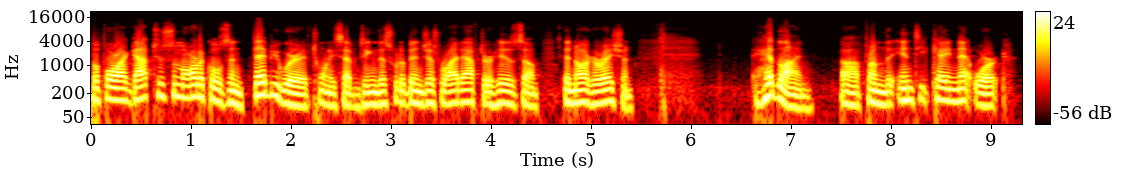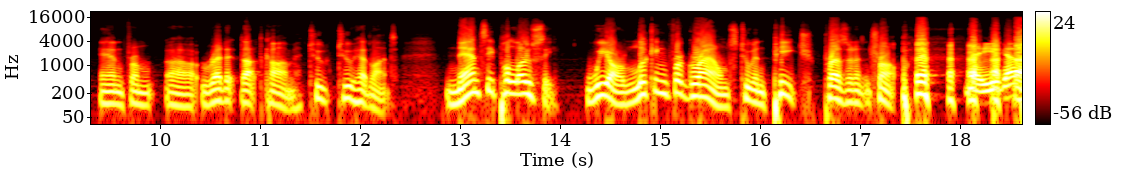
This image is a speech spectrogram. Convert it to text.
before I got to some articles in February of 2017. This would have been just right after his um, inauguration. Headline uh, from the NTK network and from uh, Reddit.com. Two two headlines. Nancy Pelosi. We are looking for grounds to impeach President Trump. There you go.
